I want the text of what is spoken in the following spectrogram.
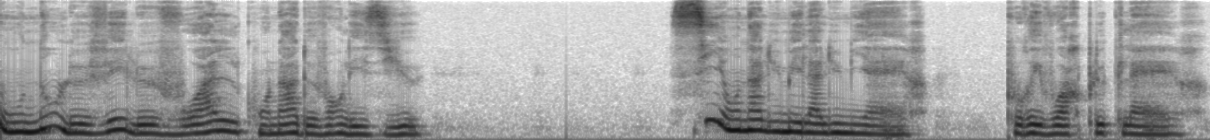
on enlevait le voile qu'on a devant les yeux? Si on allumait la lumière pour y voir plus clair?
